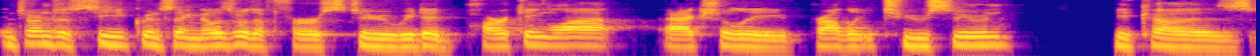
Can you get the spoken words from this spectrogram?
in terms of sequencing, those were the first two. We did parking lot actually probably too soon because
